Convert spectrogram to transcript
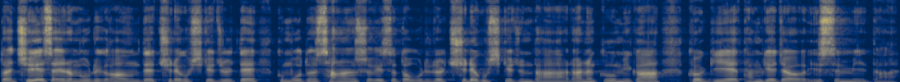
또한 죄에서 여러분 우리 가운데 출애굽 시켜 줄 때 그 모든 상황 속에서도 우리를 출애굽 시켜 준다라는 그 의미가 거기에 담겨져 있습니다.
